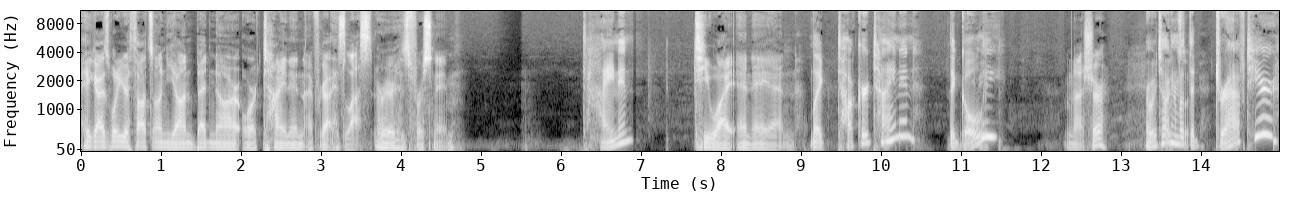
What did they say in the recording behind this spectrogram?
"Hey guys, what are your thoughts on Jan Bednar or Tynan? I forgot his last or his first name. Tynan, T Y N A N. like Tucker Tynan, the goalie. I'm not sure. Are we talking about the draft here?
